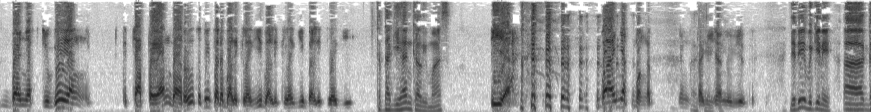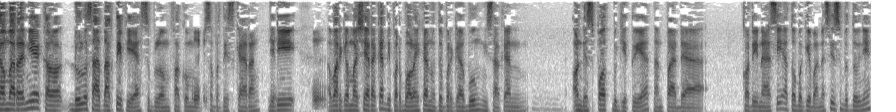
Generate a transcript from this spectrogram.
banyak juga yang kecapean baru tapi pada balik lagi, balik lagi, balik lagi. Ketagihan kali, Mas. Iya. banyak banget yang ketagihan okay. begitu. Jadi begini, uh, gambarannya kalau dulu saat aktif ya, sebelum vakum hmm. seperti sekarang. Jadi hmm. warga masyarakat diperbolehkan untuk bergabung, misalkan on the spot begitu ya, tanpa ada koordinasi atau bagaimana sih sebetulnya?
